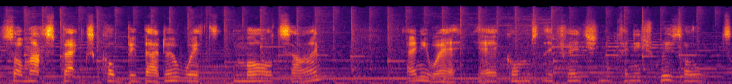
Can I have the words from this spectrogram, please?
Some aspects could be better with more time. Anyway, here comes the finished result.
